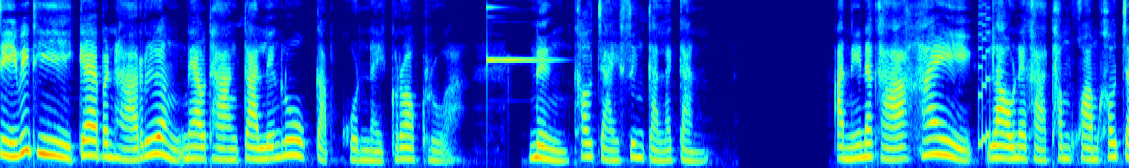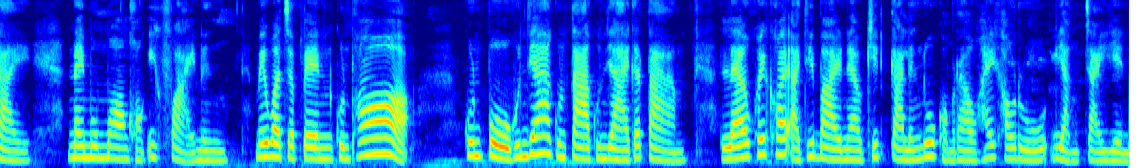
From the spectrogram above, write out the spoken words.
4 วิธีแก้ปัญหาเรื่องแนวทางการเลี้ยงลูกกับคนในครอบครัว 1. เข้าใจซึ่งกันและกัน อันนี้นะคะให้เราเนี่ยค่ะทำความเข้าใจในมุมมองของอีกฝ่ายหนึ่ง ไม่ว่าจะเป็นคุณพ่อ คุณปู่คุณย่าคุณตาคุณยายก็ตาม แล้วค่อยๆ อธิบายแนวคิดการเลี้ยงลูกของเราให้เขารู้อย่างใจเย็น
